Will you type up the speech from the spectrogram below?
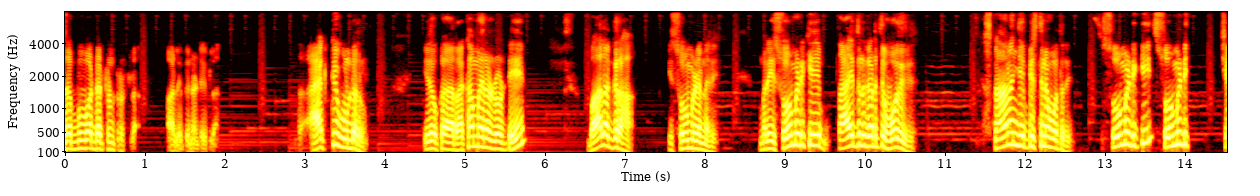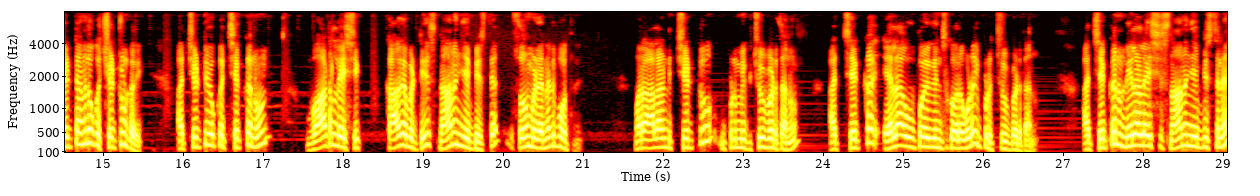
జబ్బు పడ్డట్టు ఉంటారు ఇట్లా కాలిపోయినట్టు ఇట్లా. యాక్టివ్గా ఉండరు. ఇది ఒక రకమైనటువంటి బాలగ్రహ. ఈ సోమిడి అనేది మరి ఈ సోమిడికి తాయితులు కడితే పోదు ఇది స్నానం చేపిస్తేనే పోతుంది. సోమిడికి సోమిడి చెట్టు అనేది ఒక చెట్టు ఉంటుంది. ఆ చెట్టు యొక్క చెక్కను వాటర్లో వేసి కాగబెట్టి స్నానం చేపిస్తే సోమిడి అనేది పోతుంది. మరి అలాంటి చెట్టు ఇప్పుడు మీకు చూపెడతాను. ఆ చెక్క ఎలా ఉపయోగించుకోవాలో కూడా ఇప్పుడు చూపెడతాను. ఆ చెక్కను నీళ్ళలో వేసి స్నానం చేపిస్తేనే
